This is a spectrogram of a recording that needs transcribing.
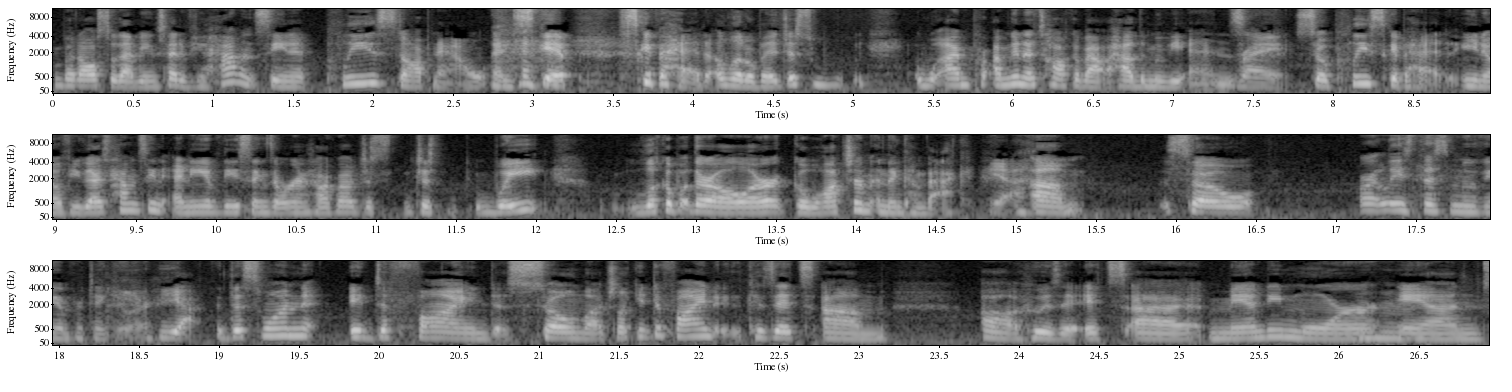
but also that being said, if you haven't seen it, please stop now and skip skip ahead a little bit. Just I'm I'm gonna talk about how the movie ends. Right. So please skip ahead. You know, if you guys haven't seen any of these things that we're gonna talk about, just just wait, look up what they all are, go watch them, and then come back. Yeah. Um. So or at least this movie in particular. yeah, this one it defined so much. Like it defined because it's um, uh, who is it? It's uh Mandy Moore and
